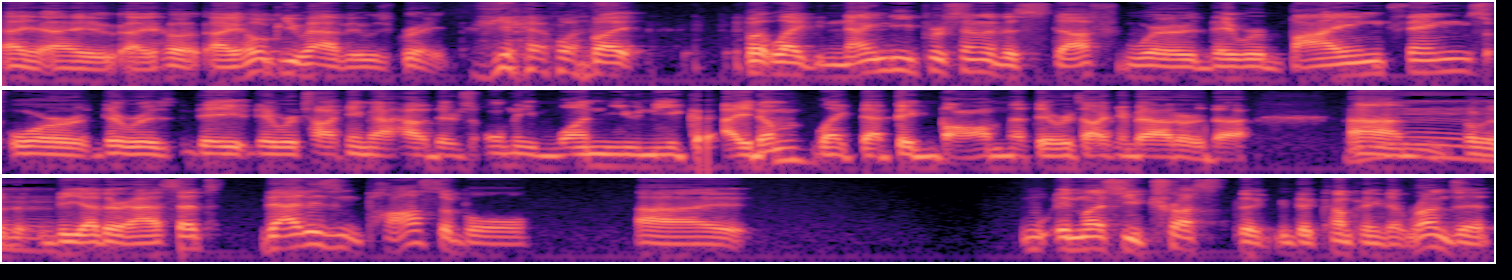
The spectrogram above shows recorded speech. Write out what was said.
I I, I, ho- I hope you have. It was great. Yeah, it was. but but like 90% of the stuff where they were buying things or there was they they were talking about how there's only one unique item like that big bomb that they were talking about or the um, mm. or the, the, other assets that isn't possible uh, unless you trust the the company that runs it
